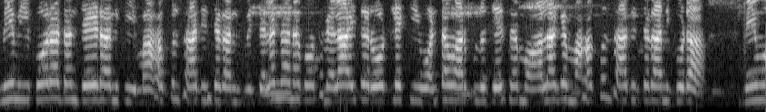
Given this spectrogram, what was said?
మేము ఈ పోరాటం చేయడానికి మా హక్కులు సాధించడానికి మేము తెలంగాణ కోసం ఎలా అయితే రోడ్లెక్కి వంట వార్పులు చేసామో అలాగే మా హక్కులు సాధించడానికి కూడా మేము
